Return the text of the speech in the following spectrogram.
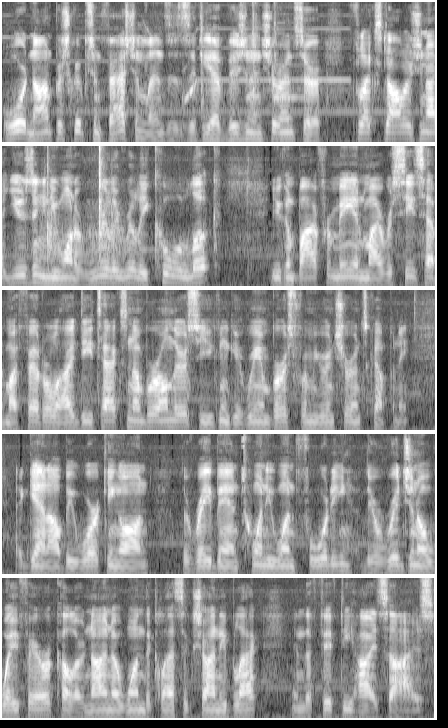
or non-prescription fashion lenses. If you have vision insurance or flex dollars you're not using and you want a really, really cool look, you can buy from me and my receipts have my federal ID tax number on there so you can get reimbursed from your insurance company. Again, I'll be working on the Ray-Ban 2140, the original Wayfarer color 901, the classic shiny black in the 50 eye size.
